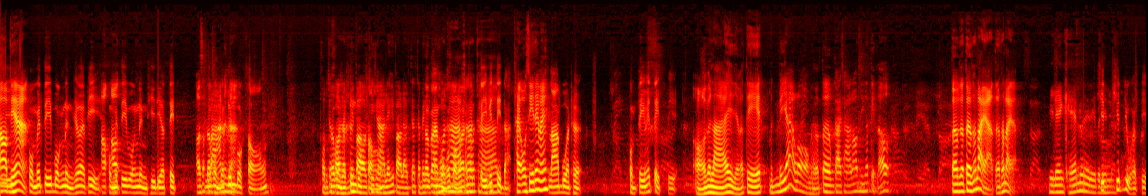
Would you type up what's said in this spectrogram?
รอบเนี้ย ผมไปตีบวกหนึ่งใช่ไหมพี่ เอาผมไปเอาตีบวกหนึ่งทีเดียวติด เอาสักแล้วผมล้านหจะนึงขึ้นอะบวกสอง ผมจะแล้วขอผมจะจากขึ้นพี่เปาบวกสองที่งานเรียกพี่เปาแล้วจะจะไม่แล้วแฟนขผมก็โทษบอกว่าขถ้าโทษตีไม่ครับติดอะไทยโอซีได้ไหมลาบวชเถอะ ผมตีไม่ติดพี่ อ๋อไม่เป็นไรเดี๋ยวก็ติดมันไม่ยากหรอกเดี๋ยวเติมกาชารอบนี้ก็ติดแล้ว เติมจะเติมเท่าไหร่อะเติมเท่าไหร่อะมีแรงแค้นด้วยเลยประคิดเด็นนะคิดอยู่ครับพี่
